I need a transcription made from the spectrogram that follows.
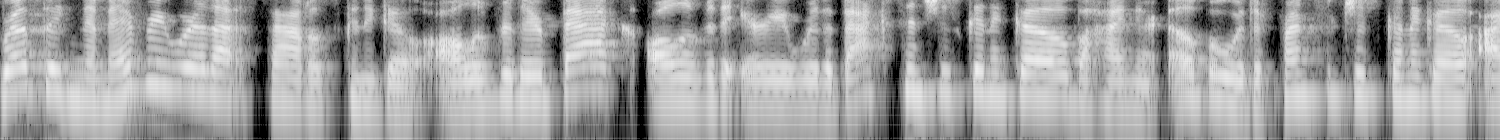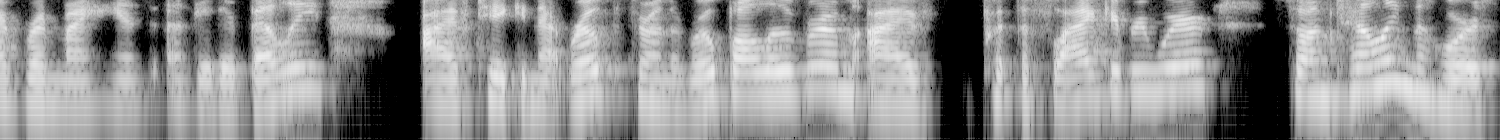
rubbing them everywhere that saddle's going to go all over their back, all over the area where the back cinch is going to go, behind their elbow where the front cinch is going to go. I've run my hands under their belly. I've taken that rope, thrown the rope all over them. I've put the flag everywhere. So I'm telling the horse,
